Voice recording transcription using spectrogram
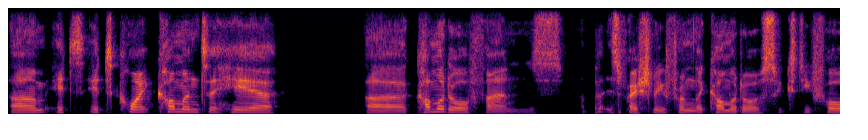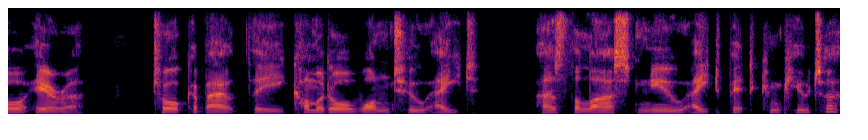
Um, it's it's quite common to hear uh, Commodore fans, especially from the Commodore 64 era, talk about the Commodore 128 as the last new 8-bit computer.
